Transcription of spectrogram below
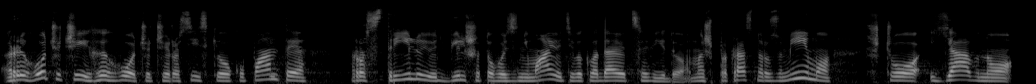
регочучи і гегочучи російські окупанти розстрілюють, більше того, знімають і викладають це відео. Ми ж прекрасно розуміємо, що явно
